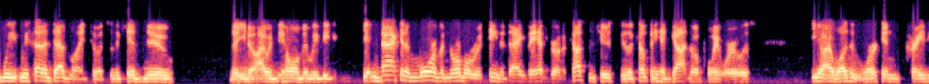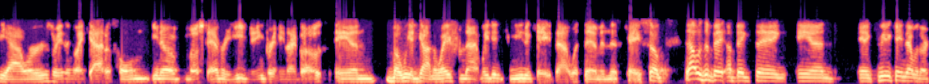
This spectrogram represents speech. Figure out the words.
we we set a deadline to it, so the kids knew that you know I would be home and we'd be getting back in a more of a normal routine that they, they had grown accustomed to because the company had gotten to a point where it was you know, I wasn't working crazy hours or anything like that. I was home, you know, most every evening, Brittany and I both. And, but we had gotten away from that. We didn't communicate that with them in this case. So that was a big, a big thing. And, and communicating that with our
